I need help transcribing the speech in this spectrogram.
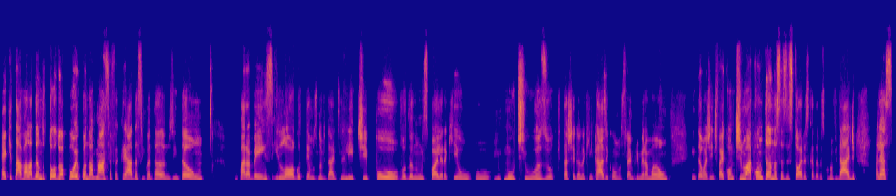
é que estava lá dando todo o apoio quando a Márcia foi criada há 50 anos. Então, parabéns e logo temos novidades nele, tipo, vou dando um spoiler aqui, o, o multiuso, que está chegando aqui em casa e que eu vou mostrar em primeira mão. Então, a gente vai continuar contando essas histórias cada vez com novidade. Aliás,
